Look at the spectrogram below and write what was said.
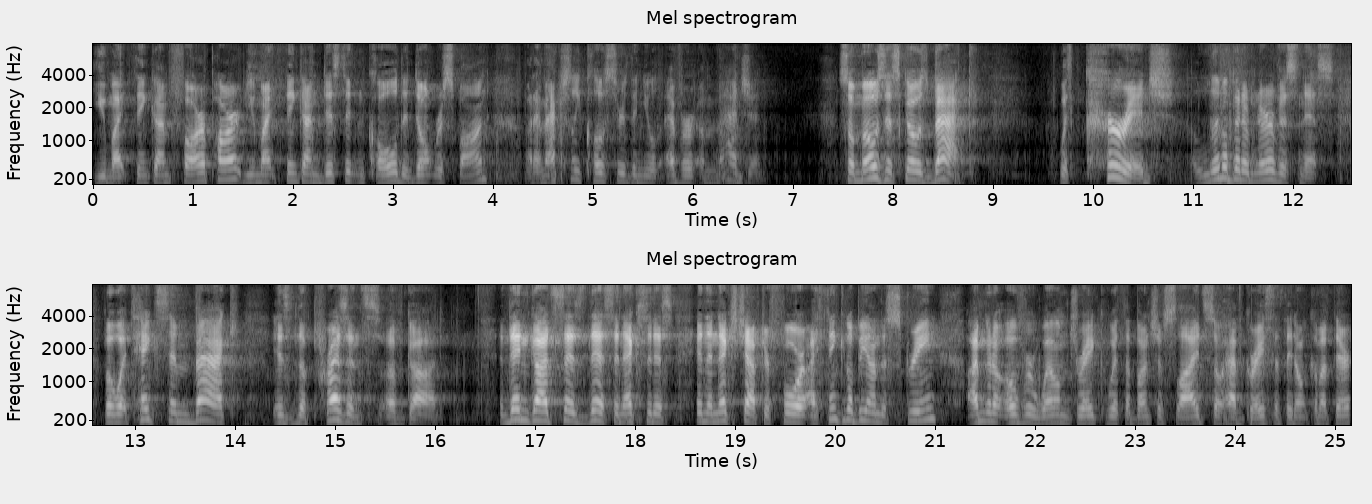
You might think I'm far apart. You might think I'm distant and cold and don't respond, but I'm actually closer than you'll ever imagine. So Moses goes back with courage, a little bit of nervousness, but what takes him back is the presence of God. And then God says this in Exodus in the next chapter 4. I think it'll be on the screen. I'm going to overwhelm Drake with a bunch of slides, so have grace if they don't come up there.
